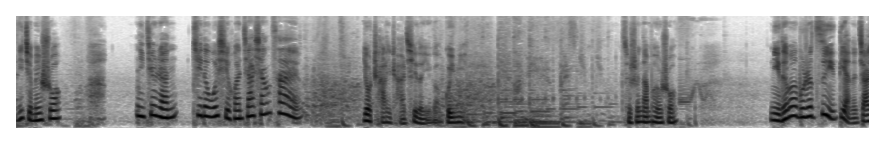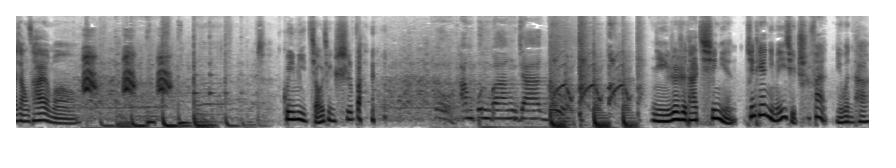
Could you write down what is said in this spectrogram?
你姐妹说：“你竟然记得我喜欢加香菜。”又查里查气的一个闺蜜。此时男朋友说：“你他妈不是自己点的家乡菜吗？”闺蜜矫情失败。你认识他七年，今天你们一起吃饭，你问他：“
